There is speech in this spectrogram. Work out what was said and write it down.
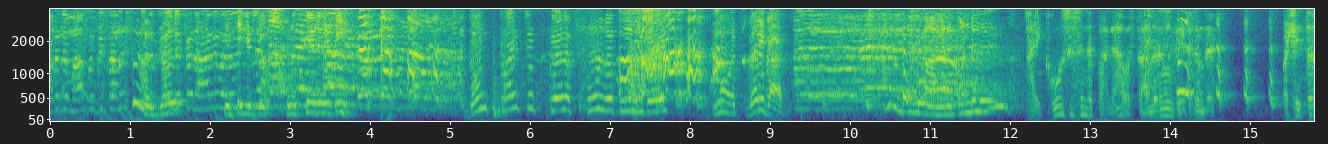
അവന്റെ മാസ്റ്റർ പീസാണ് കിട്ടി കിട്ടി. കൃത്യമായിട്ട് കിട്ടി. Don't try to play the fool with me, guys. No, it's very bad. സൈക്കോസിന്റെ പല അവസ്ഥാന്തരങ്ങളും കേട്ടിട്ടുണ്ട്. പക്ഷെ ഇത്ര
